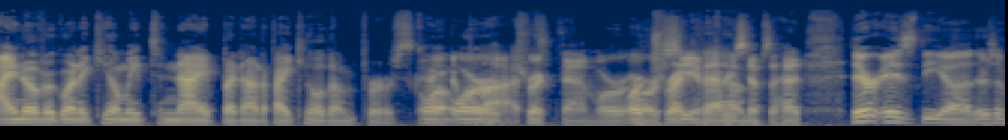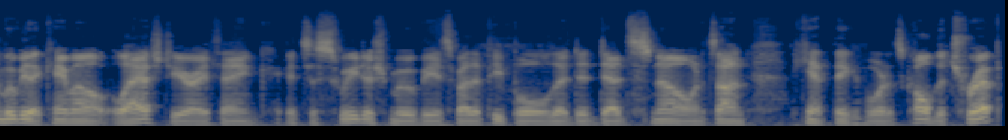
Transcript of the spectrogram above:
I know they're going to kill me tonight, but not if I kill them first. or, of or trick them, or, Or or, trick see them three steps ahead. There is the uh, there's a movie that came out last year, I think. It's a Swedish movie. It's by the people that did Dead Snow, and it's on. I can't think of what it's called. The Trip,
